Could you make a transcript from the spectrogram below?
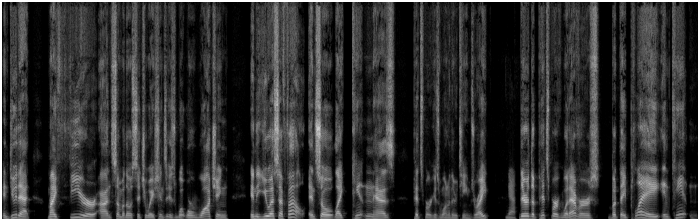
and do that. My fear on some of those situations is what we're watching in the USFL and so like Canton has Pittsburgh as one of their teams right? Yeah. They're the Pittsburgh whatevers but they play in Canton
